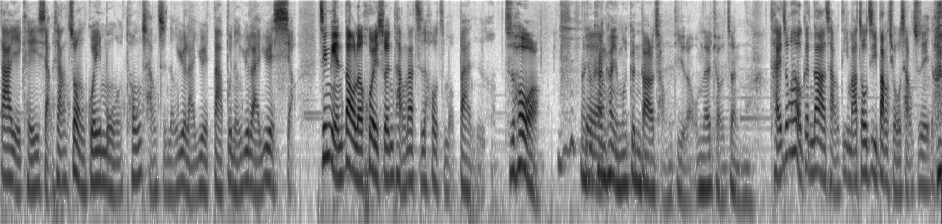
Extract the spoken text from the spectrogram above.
大家也可以想象，这种规模通常只能越来越大，不能越来越小。今年到了惠蓀堂，那之后怎么办呢？之后啊。那就看看有没有更大的场地了，啊、我们来挑战。台中还有更大的场地吗？洲际棒球场之类的？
